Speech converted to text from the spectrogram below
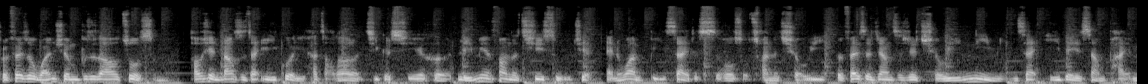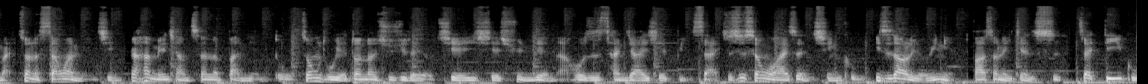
，Professor 完全不知道要做什么。好险，当时在衣柜里他找到了几个鞋盒，里面放着七十五件 And One 比赛的时候所穿的球衣。Professor 将这些球衣匿名在 eBay 上拍卖，赚了三万美金，让他勉强撑了半年多。中途也断断续续的有接一些训练啊，或者是参加一些比赛，只是生活还是很辛苦。一直到了有一年，发生了一件事，在低谷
